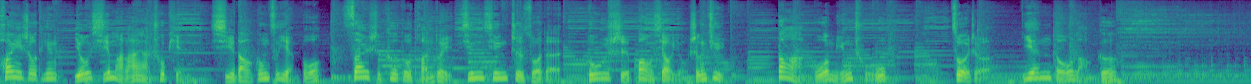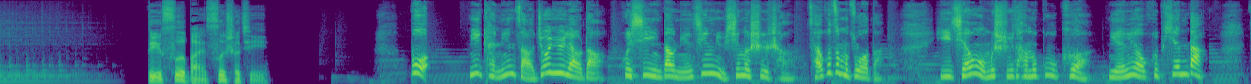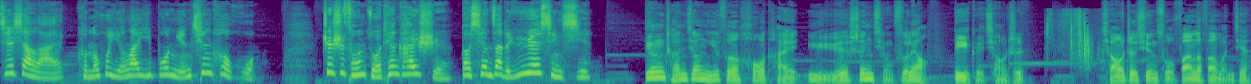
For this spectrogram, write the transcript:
欢迎收听由喜马拉雅出品、喜道公子演播、三十刻度团队精心制作的都市爆笑有声剧《大国名厨》，作者烟斗老哥，第四百四十集。不，你肯定早就预料到会吸引到年轻女性的市场，才会这么做的。以前我们食堂的顾客年龄会偏大，接下来可能会迎来一波年轻客户。这是从昨天开始到现在的预约信息。丁婵将一份后台预约申请资料递给乔治，乔治迅速翻了翻文件，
